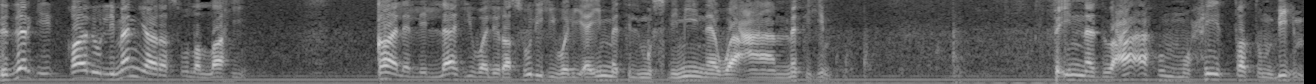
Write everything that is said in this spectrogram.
Dediler ki, قَالُوا لِمَنْ يَا رَسُولَ اللّٰهِ قال لله ولرسوله ولأئمة المسلمين وعامتهم فإن دعاءهم محيطة بهم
